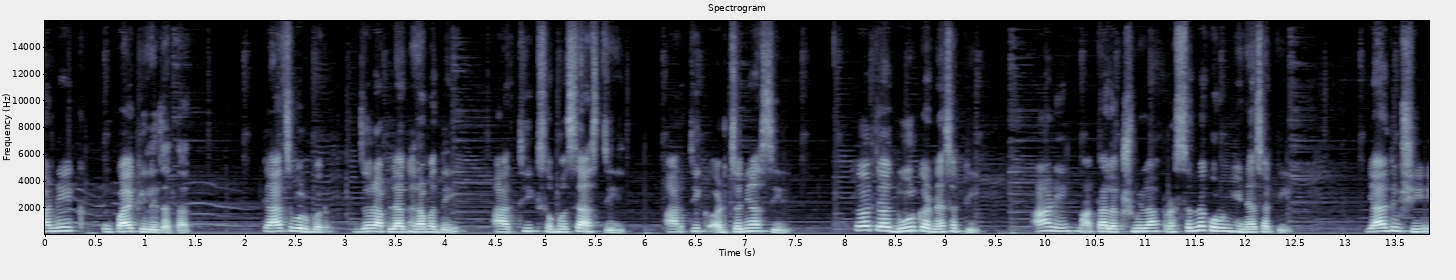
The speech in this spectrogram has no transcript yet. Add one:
अनेक उपाय केले जातात. त्याचबरोबर जर आपल्या घरामध्ये आर्थिक समस्या असतील आर्थिक अडचणी असतील तर त्या दूर करण्यासाठी आणि माता लक्ष्मीला प्रसन्न करून घेण्यासाठी या दिवशी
